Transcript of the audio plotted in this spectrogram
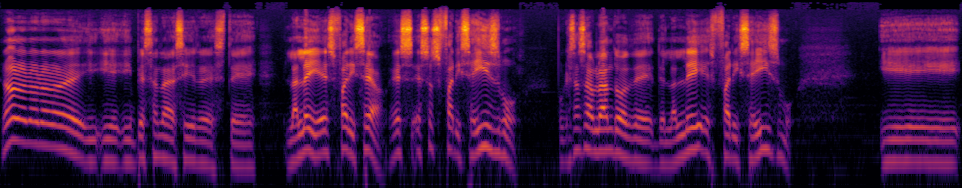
no, no, no, no, y, empiezan a decir, este, la ley es fariseo, es, eso es fariseísmo, porque estás hablando de la ley, es fariseísmo. Y,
